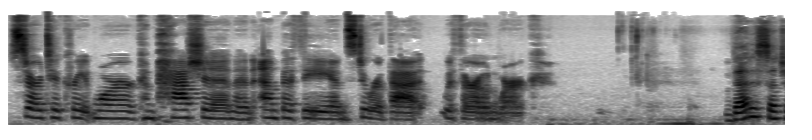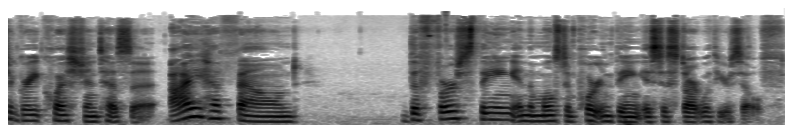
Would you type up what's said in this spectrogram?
start to create more compassion and empathy and steward that with their own work that is such a great question, Tessa. I have found the first thing and the most important thing is to start with yourself.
